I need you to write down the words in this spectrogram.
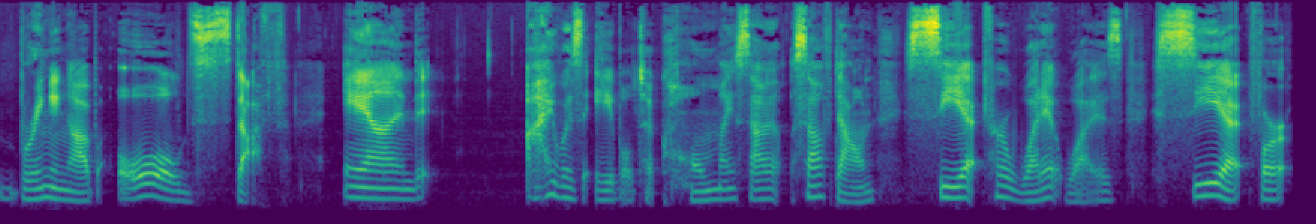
bringing up old stuff. And I was able to calm myself down, see it for what it was, see it for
